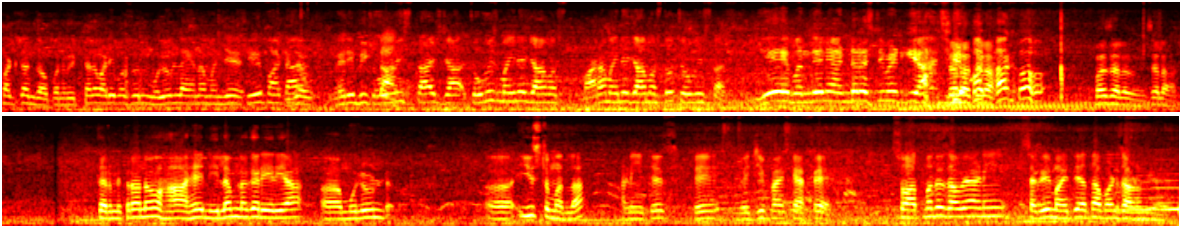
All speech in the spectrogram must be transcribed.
पटकन जाऊ. पण विठ्ठलवाडी पासून मुलुंडला येणं म्हणजे व्हेरी बिग चोवीस तास जा चोवीस महिने जाम असतो बारा महिने जाम असतो चोवीस तास. ये बंदे ने अंडर एस्टिमेट किया चला, चला. बस झालं तुम्ही चला. तर मित्रांनो हा आहे नीलमनगर एरिया मुलुंड ईस्टमधला आणि इथेच हे वेजीफाय कॅफे आहे सो आतमध्ये जाऊया आणि सगळी माहिती आता आपण जाणून घेऊया.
